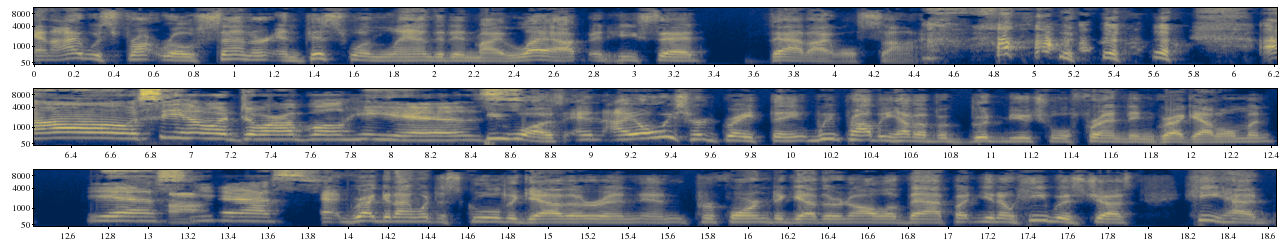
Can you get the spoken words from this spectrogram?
and I was front row center and this one landed in my lap and he said, that I will sign. oh, see how adorable he is. He was. And I always heard great things. We probably have a good mutual friend in Greg Edelman. Yes, uh, yes. And Greg and I went to school together and, and performed together and all of that. But, you know, he was just, he had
